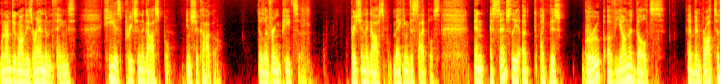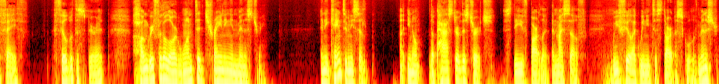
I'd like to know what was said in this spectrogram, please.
when I'm doing all these random things, he is preaching the gospel in Chicago, delivering pizza, preaching the gospel, making disciples. And essentially a, like this group of young adults had been brought to faith, filled with the Spirit, hungry for the Lord, wanted training in ministry. And he came to me and he said, uh, you know, the pastor of this church, Steve Bartlett, and myself, we feel like we need to start a school of ministry,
